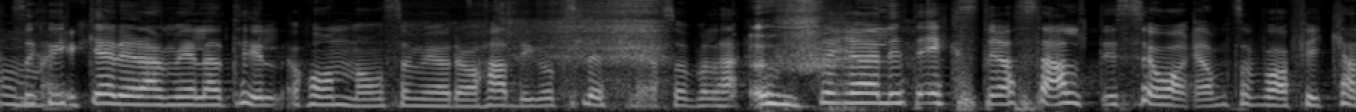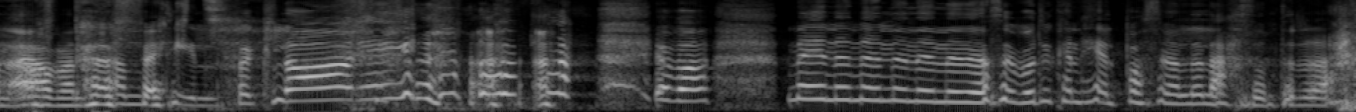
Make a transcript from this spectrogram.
Åh, så skickade jag det här mejlet till honom som jag då hade gått slut med. Så bara strö lite extra salt i såren så bara fick han Ja, även en perfekt. till förklaring. jag bara, nej, nej, nej, nej, nej, nej. Så jag bara, du kan helt bara snälla läsa inte det där.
